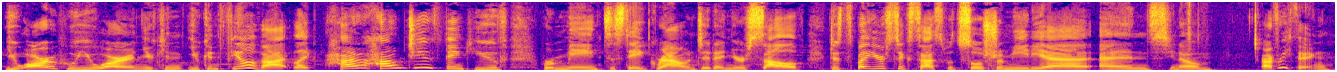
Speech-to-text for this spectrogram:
you are who you are and you can you can feel that. Like how, how do you think you've remained to stay grounded in yourself despite your success with social media and you know everything?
